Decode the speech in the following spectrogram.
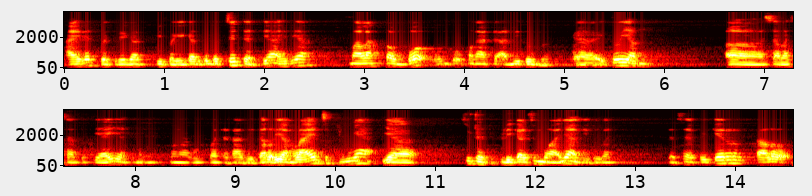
akhirnya dibagikan dibagikan ke masjid dan dia akhirnya malah tombok untuk pengadaan itu. Ya, itu yang uh, salah satu kiai yang mengaku kepada kami. Kalau yang lain sebenarnya ya sudah dibelikan semuanya gitu kan. Dan saya pikir kalau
